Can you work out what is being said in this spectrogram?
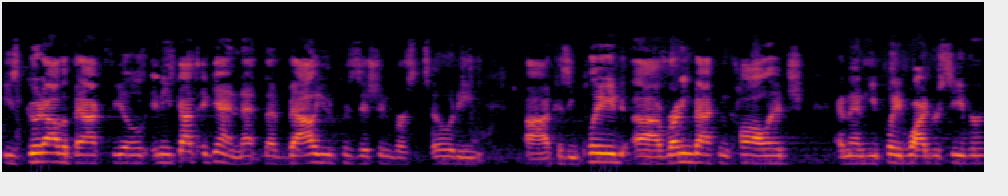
He's good out of the backfield, and he's got again that that valued position versatility because uh, he played uh, running back in college, and then he played wide receiver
